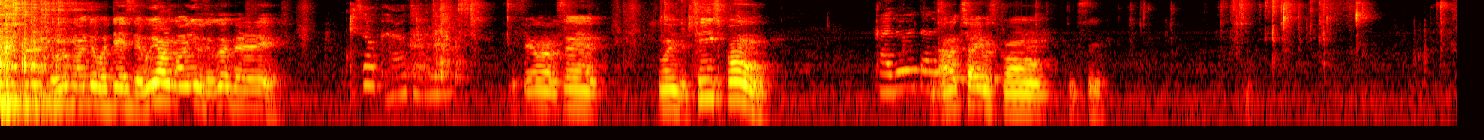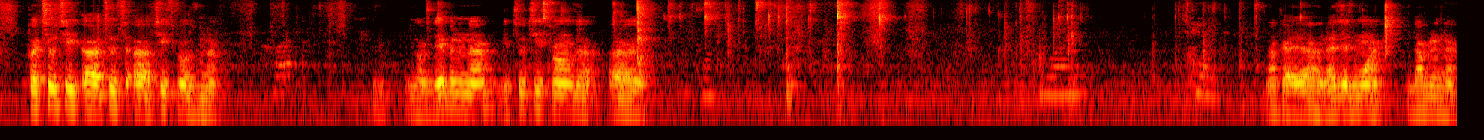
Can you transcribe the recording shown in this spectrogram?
Alright, so what we gonna do with this? We only gonna use a little bit of this. It's so powdery. You feel what I'm saying? Gonna use a teaspoon, Can I do it, not a tablespoon. Let's see. Put two te- uh, two te- uh, teaspoons in there. You're gonna dip it in there. Get two teaspoons of uh, One, two. Okay, uh, that's just one. Dump it in there.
